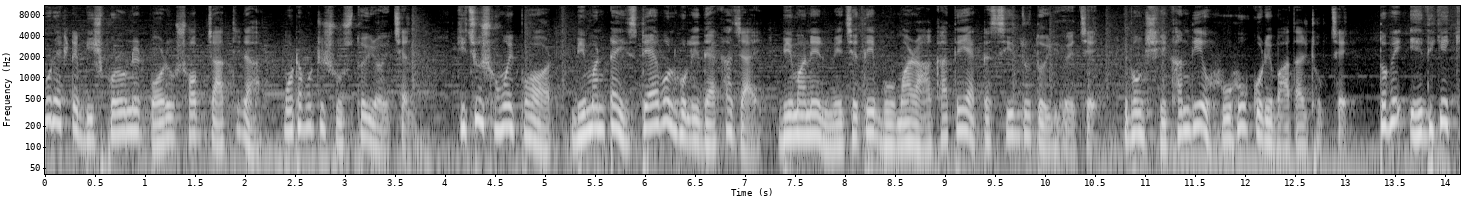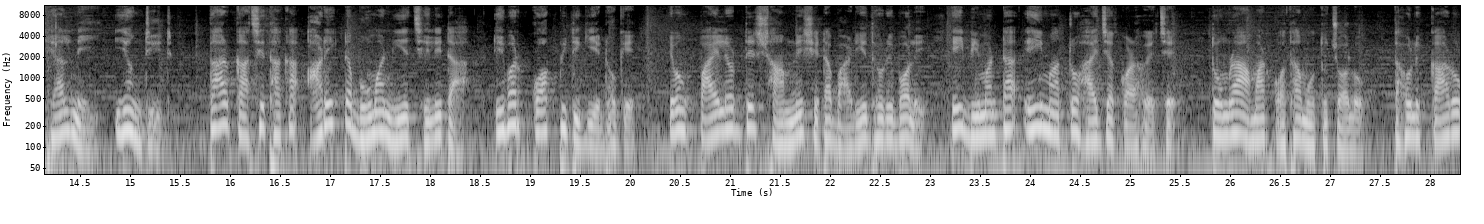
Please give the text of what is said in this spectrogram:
বড় একটা বিস্ফোরণের পরেও সব যাত্রীরা মোটামুটি সুস্থই রয়েছেন। কিছু সময় পর বিমানটা স্টেবল হলে দেখা যায় বিমানের মেঝেতে বোমার আঘাতে একটা ছিদ্র তৈরি হয়েছে এবং সেখান দিয়ে হু হু করে বাতাস ঢুকছে। তবে এদিকে খেয়াল নেই ইয়ং ডিড। তার কাছে থাকা আরেকটা বোমা নিয়ে ছেলেটা এবার ককপিটে গিয়ে ঢোকে এবং পাইলটদের সামনে সেটা বাড়িয়ে ধরে বলে, এই বিমানটা এই মাত্র হাইজ্যাক করা হয়েছে। তোমরা আমার কথা মতো চলো। তাহলে কারও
